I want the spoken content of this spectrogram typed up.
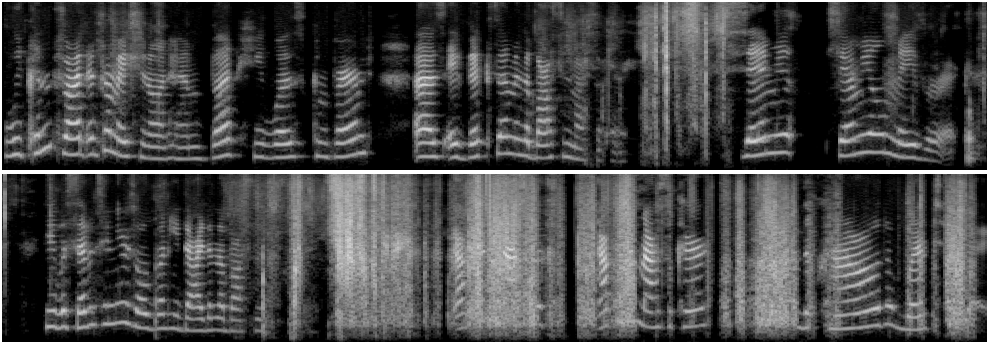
We couldn't find information on him, but he was confirmed as a victim in the Boston Massacre. Samuel, Samuel Maverick. He was 17 years old when he died in the Boston Massacre. After the massacre, after the massacre, the crowd went away.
